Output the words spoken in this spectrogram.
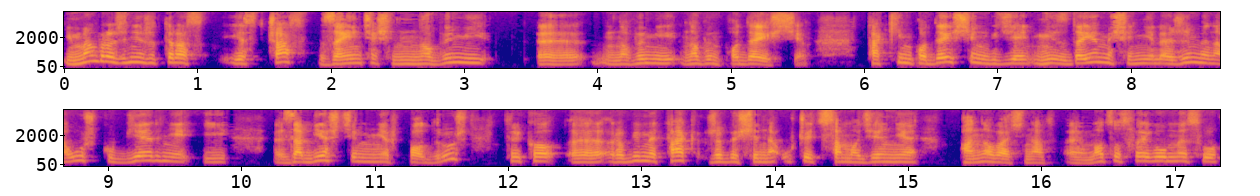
I mam wrażenie, że teraz jest czas zajęcia się nowymi E, nowymi, nowym podejściem. Takim podejściem, gdzie nie zdajemy się, nie leżymy na łóżku biernie i zabierzcie mnie w podróż, tylko e, robimy tak, żeby się nauczyć samodzielnie panować nad e, mocą swojego umysłu,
